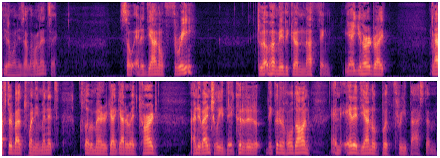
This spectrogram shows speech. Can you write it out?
The other one is Alajuelense. So Herediano three, Club America nothing. Yeah, you heard right. After about 20 minutes, Club America got a red card, and eventually they couldn't they couldn't hold on, and Herediano put three past them.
